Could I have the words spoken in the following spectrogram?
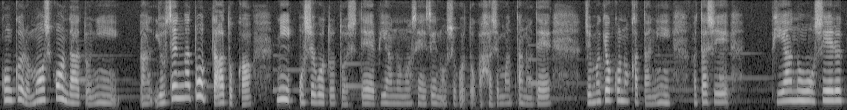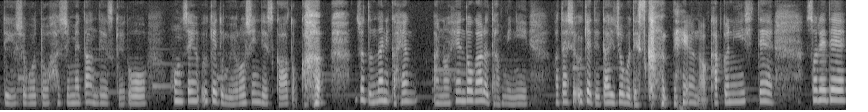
コンクール申し込んだ後にあ予選が通った後かにお仕事としてピアノの先生のお仕事が始まったので事務局の方に私ピアノを教えるっていう仕事を始めたんですけど本選受けてもよろしいんですか?」とか ちょっと何か変あの変動があるたびに「私受けて大丈夫ですか?」っていうのを確認してそれで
